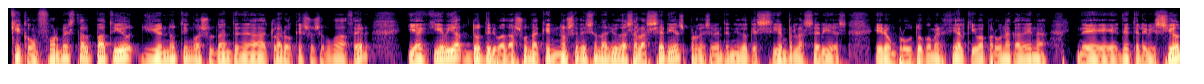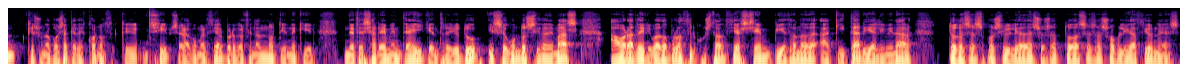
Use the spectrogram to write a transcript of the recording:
que conforme está el patio, yo no tengo absolutamente nada claro que eso se pueda hacer. Y aquí había dos derivadas. Una, que no se desen ayudas a las series, porque se había entendido que siempre las series era un producto comercial que iba para una cadena de, televisión, que es una cosa que desconoce, que sí, será comercial, pero que al final no tiene que ir necesariamente ahí, que entre YouTube. Y segundo, si además, ahora derivado por las circunstancias, se empiezan a, quitar y a eliminar todas esas posibilidades, o sea, todas esas obligaciones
